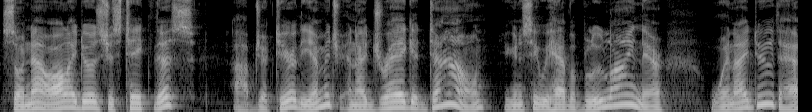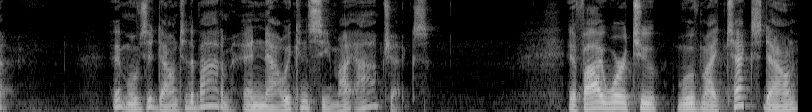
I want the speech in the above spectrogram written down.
So now all I do is just take this, object here, the image, and I drag it down, you're going to see we have a blue line there. When I do that, it moves it down to the bottom, and now we can see my objects. If I were to move my text down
